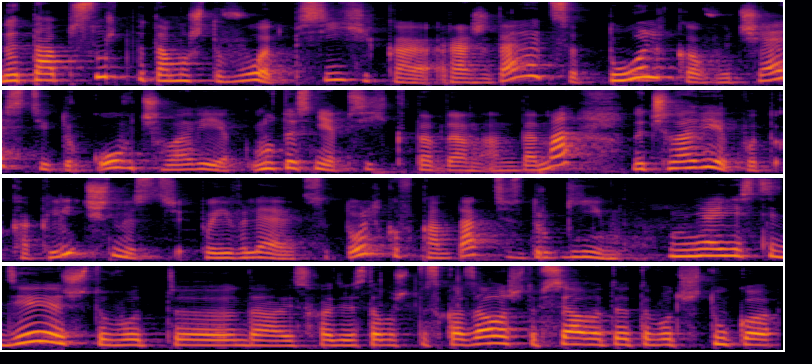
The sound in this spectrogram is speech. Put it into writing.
Но это абсурд, потому что вот психика рождается только в участии другого человека. Ну, то есть нет, психика-то дана, она дана, но человек вот как личность появляется только в контакте с другим. У меня есть идея, что вот, э, да, исходя из того, что ты сказала, что вся вот эта вот штука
